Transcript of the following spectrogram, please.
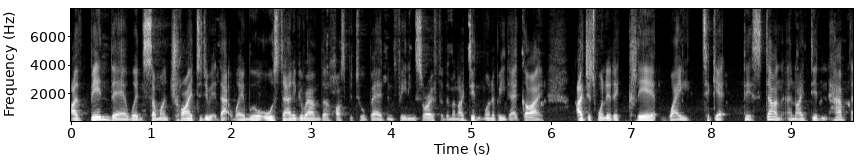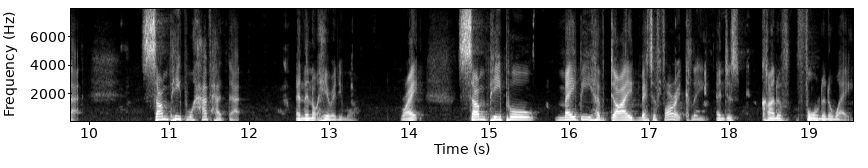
I've been there when someone tried to do it that way. And we were all standing around the hospital bed and feeling sorry for them. And I didn't want to be that guy. I just wanted a clear way to get this done. And I didn't have that. Some people have had that and they're not here anymore, right? Some people maybe have died metaphorically and just kind of fallen away.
